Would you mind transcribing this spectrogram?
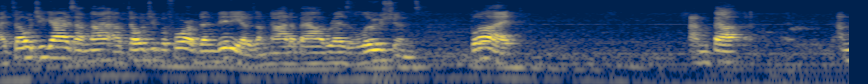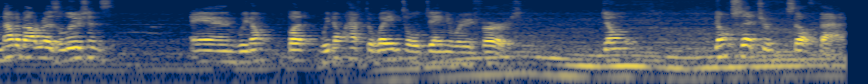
I told you guys, I'm not. I've told you before. I've done videos. I'm not about resolutions, but I'm about. I'm not about resolutions, and we don't. But we don't have to wait until January 1st. Don't don't set yourself back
